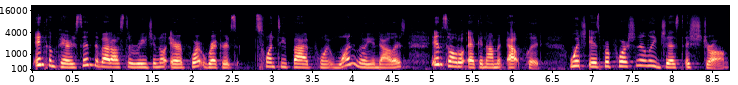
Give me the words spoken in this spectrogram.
In comparison, the Valdosta Regional Airport records $25.1 million in total economic output, which is proportionally just as strong.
